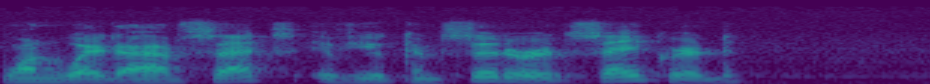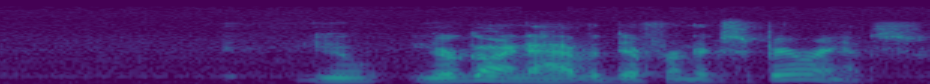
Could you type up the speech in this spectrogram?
one way to have sex. If you consider it sacred, you you're going to have a different experience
